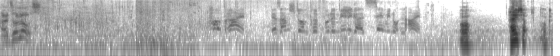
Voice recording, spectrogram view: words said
Also los. Haut rein. Der Sandsturm trifft wohl in weniger als 10 Minuten ein. Oh. Hey, ich hab... Okay.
